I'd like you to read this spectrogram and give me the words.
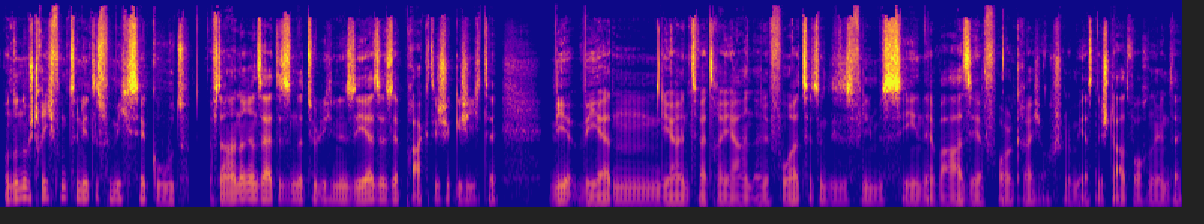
Und unterm Strich funktioniert das für mich sehr gut. Auf der anderen Seite ist es natürlich eine sehr, sehr, sehr praktische Geschichte. Wir werden ja in zwei, drei Jahren eine Fortsetzung dieses Films sehen. Er war sehr erfolgreich, auch schon am ersten Startwochenende.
